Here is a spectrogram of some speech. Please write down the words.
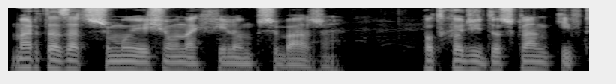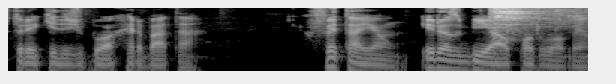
Marta zatrzymuje się na chwilę przy barze. Podchodzi do szklanki, w której kiedyś była herbata. Chwyta ją i rozbija o podłogę.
